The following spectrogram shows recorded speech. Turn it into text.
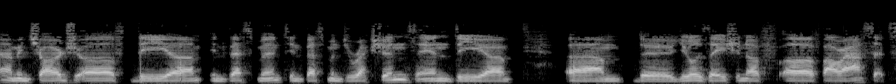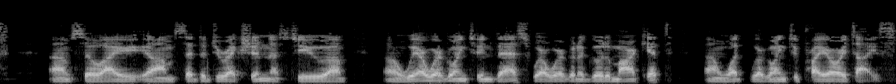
I'm in charge of the um, investment, investment directions, and the uh, um, the utilization of of our assets. Um, so I um, set the direction as to uh, uh, where we're going to invest, where we're going to go to market, and what we're going to prioritize.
